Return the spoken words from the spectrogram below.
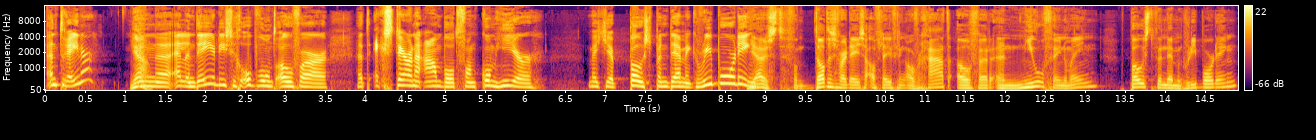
Een trainer, Ja, een eh L&D'er die zich opwond over het externe aanbod van kom hier met je post-pandemic reboarding. juist. Van, dat is waar deze aflevering over gaat. Over een nieuw fenomeen, post-pandemic reboarding.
